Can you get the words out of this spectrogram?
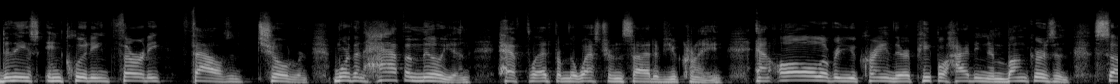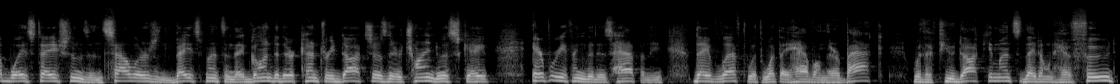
Denise, including 30 thousand children. More than half a million have fled from the western side of Ukraine. And all over Ukraine, there are people hiding in bunkers and subway stations and cellars and basements, and they've gone to their country dachas. They're trying to escape everything that is happening. They've left with what they have on their back, with a few documents. They don't have food.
